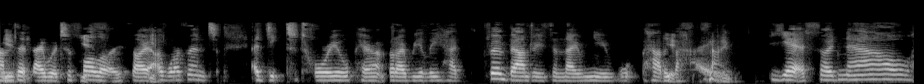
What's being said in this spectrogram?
um, yes. that they were to follow. Yes. So. I wasn't a dictatorial parent, but I really had firm boundaries and they knew how to behave. Same yeah, so now,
